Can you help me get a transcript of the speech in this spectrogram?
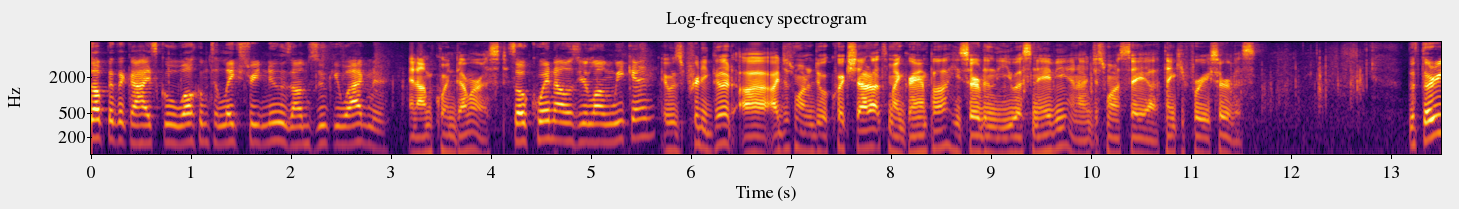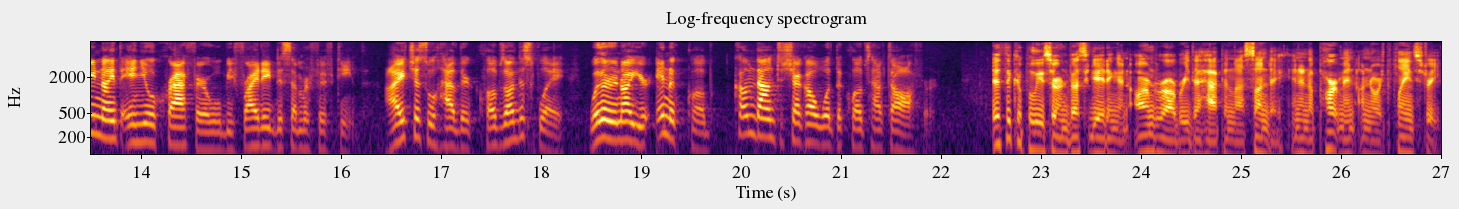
up, Ithaca High School? Welcome to Lake Street News. I'm Zuki Wagner. And I'm Quinn Demarest. So, Quinn, how was your long weekend? It was pretty good. Uh, I just want to do a quick shout out to my grandpa. He served in the U.S. Navy, and I just want to say uh, thank you for your service. The 39th annual craft fair will be Friday, December 15th. IHS will have their clubs on display. Whether or not you're in a club, come down to check out what the clubs have to offer. Ithaca police are investigating an armed robbery that happened last Sunday in an apartment on North Plain Street.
